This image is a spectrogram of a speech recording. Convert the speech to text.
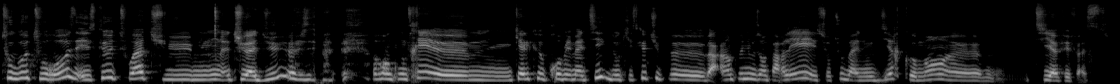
tout beau tout rose. Est-ce que toi tu, mmh, as dû rencontrer quelques problématiques? Donc est-ce que tu peux bah, un peu nous en parler et surtout bah, nous dire comment tu y as fait face?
